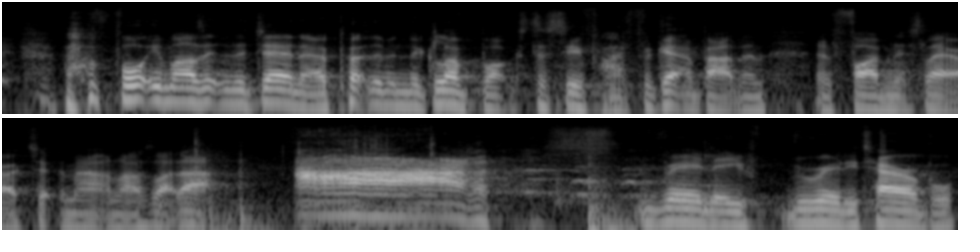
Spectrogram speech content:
about 40 miles into the journey, I put them in the glove box to see if I'd forget about them. And five minutes later, I took them out and I was like that. Ah! Really, really terrible.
